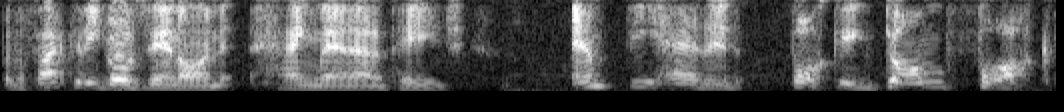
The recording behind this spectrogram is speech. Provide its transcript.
But the fact that he goes in on Hangman Adam Page, empty-headed, fucking dumb fuck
